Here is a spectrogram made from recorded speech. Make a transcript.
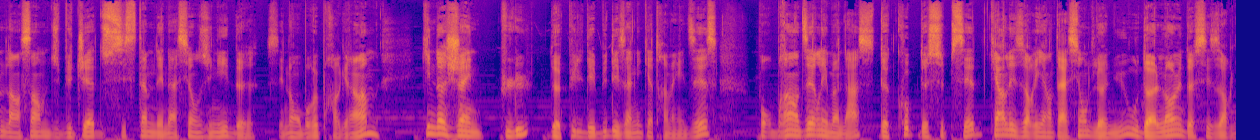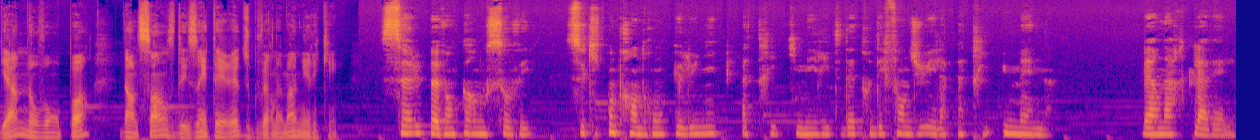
de l'ensemble du budget du système des Nations Unies de ses nombreux programmes, qui ne gênent plus depuis le début des années 90 pour brandir les menaces de coupe de subsides quand les orientations de l'ONU ou de l'un de ses organes ne vont pas dans le sens des intérêts du gouvernement américain. Seuls peuvent encore nous sauver ceux qui comprendront que l'unique patrie qui mérite d'être défendue est la patrie humaine. Bernard Clavel.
